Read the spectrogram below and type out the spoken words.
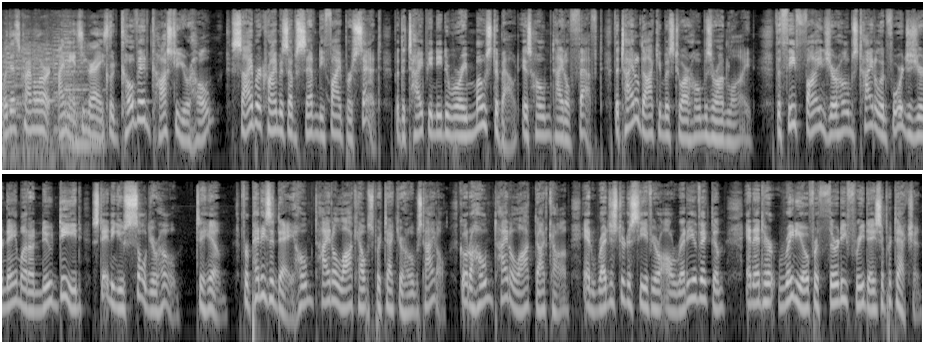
With this crime alert, I'm Nancy Grace. Could COVID cost you your home? Cybercrime is up 75%, but the type you need to worry most about is home title theft. The title documents to our homes are online. The thief finds your home's title and forges your name on a new deed stating you sold your home to him. For pennies a day, Home Title Lock helps protect your home's title. Go to HometitleLock.com and register to see if you're already a victim and enter radio for 30 free days of protection.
